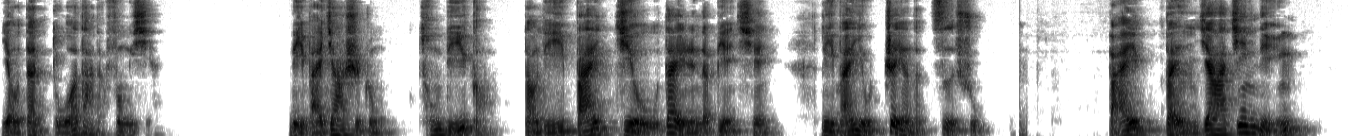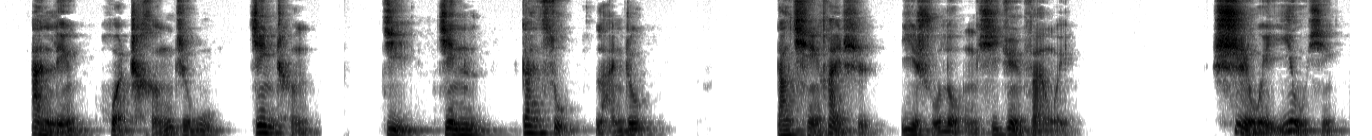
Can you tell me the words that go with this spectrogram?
要担多大的风险？李白家世中，从李杲到李白九代人的变迁，李白有这样的自述：白本家金陵，按陵或城之物。金城，即今甘肃兰州。当秦汉时，亦属陇西郡范围。是为右姓，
